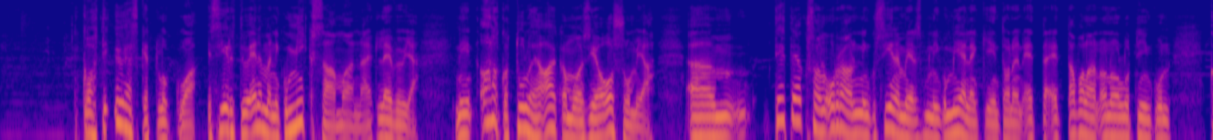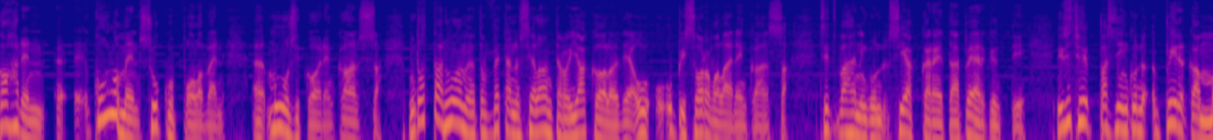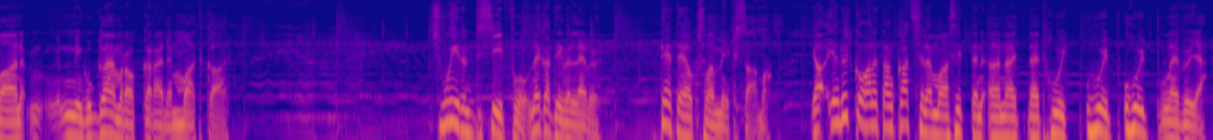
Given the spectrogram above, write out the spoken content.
kohti 90-lukua ja siirtyy enemmän niin kuin miksaamaan näitä levyjä, niin alkoi tulee aikamoisia osumia. Ähm, TTXn ura on niin kuin siinä mielessä niin kuin mielenkiintoinen, että, että tavallaan on ollut niin kuin kahden, kolmen sukupolven äh, muusikoiden kanssa. Mutta ottaen huomioon, että on vetänyt siellä Antero Jakoiloita ja Upi Sorvalaiden kanssa, sitten vähän niin kuin siakkareita ja perkynttiä, niin sitten hyppäsi niin kuin Pirkanmaan niin kuin glamrockareiden matkaan. Sweet and Deceitful, negatiivinen levy. TT Oksalan miksaama. Ja, ja nyt kun aletaan katselemaan sitten näitä näit hui, huip, huippulevyjä,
